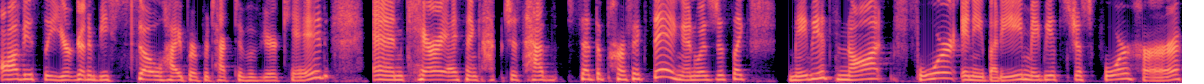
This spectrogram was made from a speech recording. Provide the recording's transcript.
obviously you're going to be so hyper protective of your kid. And Carrie, I think, just had said the perfect thing and was just like, maybe it's not for anybody. Maybe it's just for her.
